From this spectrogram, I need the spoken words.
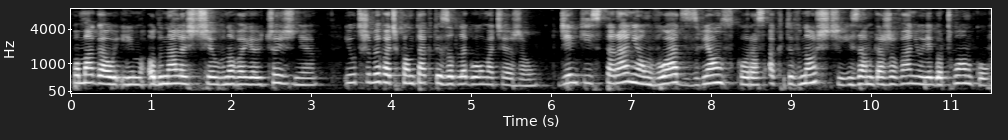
Pomagał im odnaleźć się w nowej ojczyźnie i utrzymywać kontakty z odległą macierzą. Dzięki staraniom władz związku oraz aktywności i zaangażowaniu jego członków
